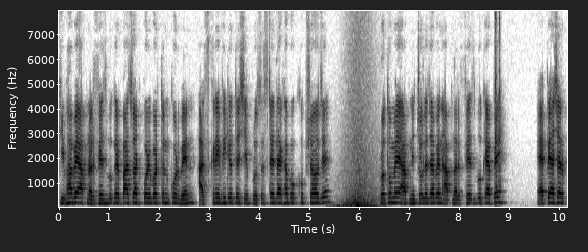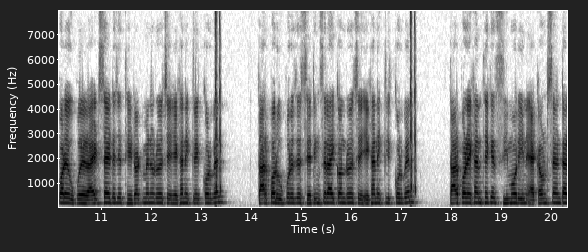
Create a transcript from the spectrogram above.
কীভাবে আপনার ফেসবুকের পাসওয়ার্ড পরিবর্তন করবেন, আজকের এই ভিডিওতে সেই প্রসেসটাই দেখাবো খুব সহজে। প্রথমে আপনি চলে যাবেন আপনার ফেসবুক অ্যাপে। অ্যাপে আসার পরে উপরে রাইট সাইডে যে থ্রি ডট মেনু রয়েছে, এখানে ক্লিক করবেন। তারপর উপরে যে সেটিংসের আইকন রয়েছে, এখানে ক্লিক করবেন। তারপর এখান থেকে see more in account center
